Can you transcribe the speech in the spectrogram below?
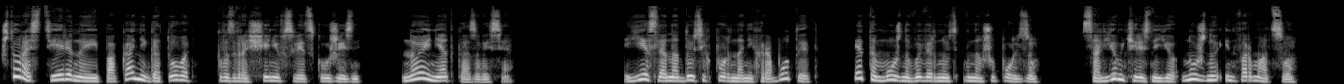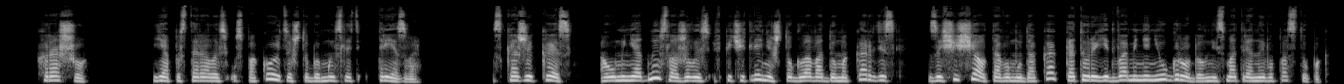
что растеряна и пока не готова к возвращению в светскую жизнь. Но и не отказывайся. Если она до сих пор на них работает, это можно вывернуть в нашу пользу. Сольем через нее нужную информацию. Хорошо. Я постаралась успокоиться, чтобы мыслить трезво. Скажи, Кэс, а у меня одной сложилось впечатление, что глава дома Кардис защищал того мудака, который едва меня не угробил, несмотря на его поступок.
